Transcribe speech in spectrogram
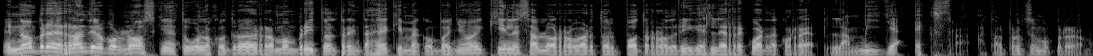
en nombre de Randy Albornoz, quien estuvo en los controles, Ramón Brito, el 30G, quien me acompañó y quien les habló, Roberto El Potro Rodríguez, les recuerda correr la milla extra. Hasta el próximo programa.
